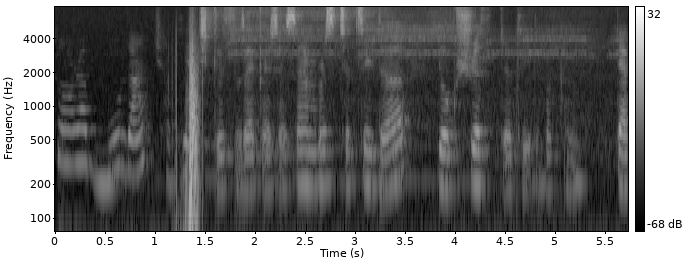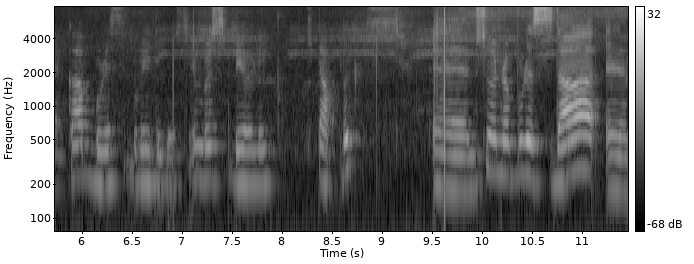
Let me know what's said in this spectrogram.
Sonra buradan çatıya çıkıyorsunuz arkadaşlar. Sanırım burası çatıydı. Yok şurası çatıydı bakın. Bir dakika burası burayı da göstereyim. Burası böyle kitaplık. Ee, sonra burası da e,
